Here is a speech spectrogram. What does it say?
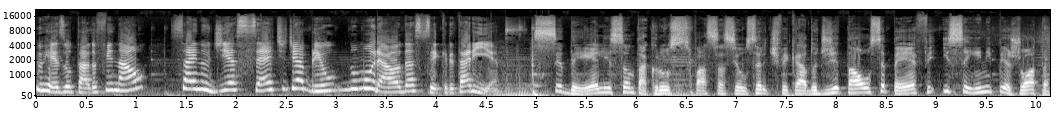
e o resultado final sai no dia 7 de abril no mural da Secretaria. CDL Santa Cruz. Faça seu certificado digital, CPF e CNPJ.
